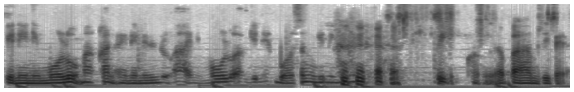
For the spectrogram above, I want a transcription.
ini ini mulu makan ini ini dulu ah ini mulu ah gini bosen gini gini. Nggak paham sih kayak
